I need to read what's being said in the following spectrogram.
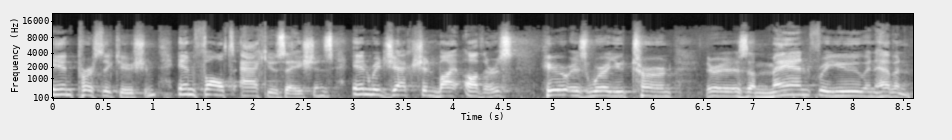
in persecution, in false accusations, in rejection by others. Here is where you turn. There is a man for you in heaven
